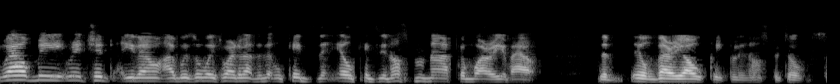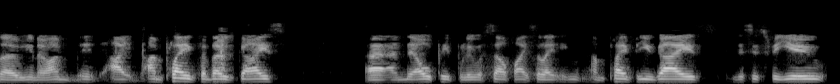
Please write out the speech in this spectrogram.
Well, me, Richard, you know, I was always worried about the little kids, the ill kids in hospital. Now I can worry about the ill, very old people in hospital. So, you know, I'm, I, I'm playing for those guys, uh, and the old people who are self-isolating. I'm playing for you guys. This is for you.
